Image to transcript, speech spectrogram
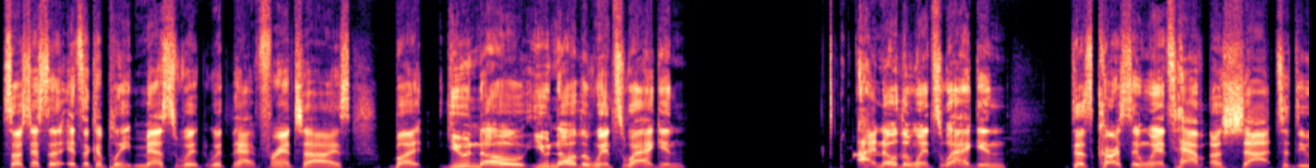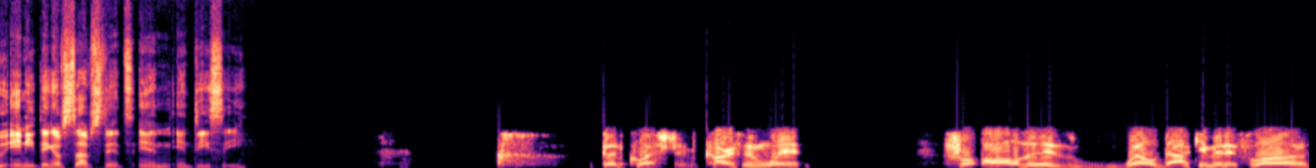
So it's just a it's a complete mess with with that franchise. But you know, you know the Wentz wagon. I know the Wentz wagon does Carson Wentz have a shot to do anything of substance in in DC? Good question. Carson Wentz, for all of his well documented flaws,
